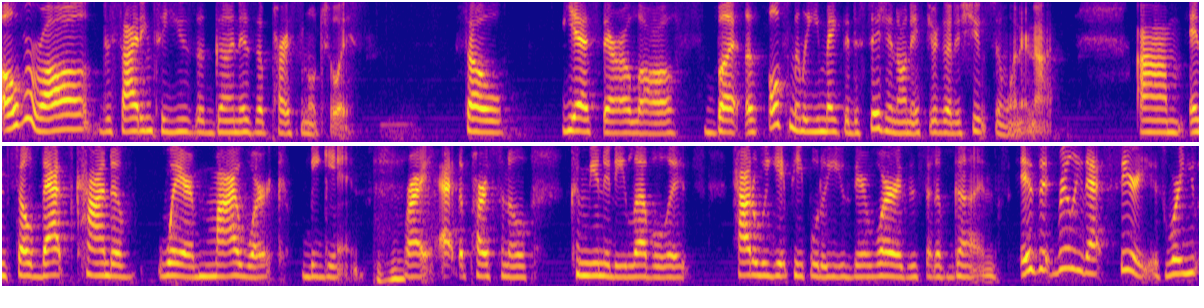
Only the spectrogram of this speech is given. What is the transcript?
overall, deciding to use a gun is a personal choice. So, yes, there are laws, but uh, ultimately, you make the decision on if you're going to shoot someone or not. Um, and so that's kind of where my work begins, mm-hmm. right? At the personal community level, it's how do we get people to use their words instead of guns? Is it really that serious? Were you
